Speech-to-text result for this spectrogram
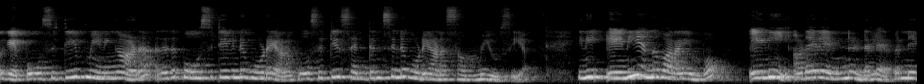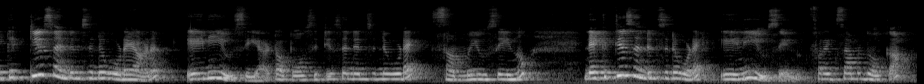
ഓക്കെ പോസിറ്റീവ് മീനിങ് ആണ്. അതായത് പോസിറ്റീവിന്റെ കൂടെയാണ്. പോസിറ്റീവ് സെന്റൻസിന്റെ കൂടെയാണ് സമ്മ യൂസ് ചെയ്യുക. ഇനി എനി എന്ന് പറയുമ്പോൾ എനി അവിടെ ഒരു എൻ ഉണ്ട് അല്ലേ? അപ്പം നെഗറ്റീവ് സെന്റൻസിന്റെ കൂടെയാണ് എനി യൂസ് ചെയ്യുക കേട്ടോ. പോസിറ്റീവ് സെന്റൻസിന്റെ കൂടെ സമ്മ യൂസ് ചെയ്യുന്നു. നെഗറ്റീവ് സെന്റൻസിന്റെ കൂടെ എനി യൂസ് ചെയ്യുന്നു. ഫോർ എക്സാമ്പിൾ നോക്കാം.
